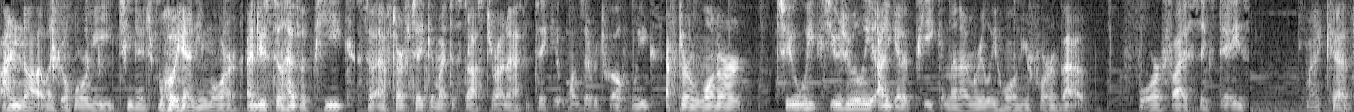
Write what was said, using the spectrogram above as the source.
I'm not like a horny teenage boy anymore. I do still have a peak, so after I've taken my testosterone, I have to take it once every 12 weeks. After one or two weeks, usually, I get a peak, and then I'm really horny for about four, five, six days. My cat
